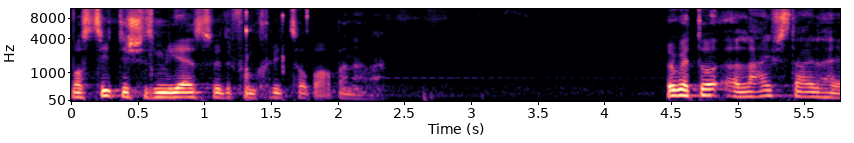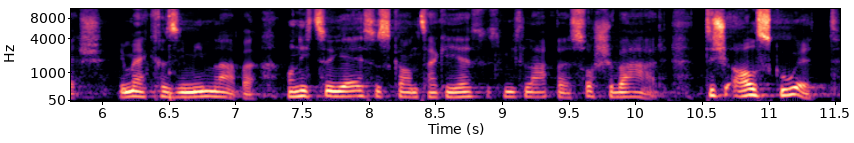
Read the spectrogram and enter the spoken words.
was Zeit ist, dass wir Jesus wieder vom Kreuz abnehmen. Schau, wenn du einen Lifestyle hast, ich merke es in meinem Leben, und ich zu Jesus gehe und sage, Jesus, mein Leben ist so schwer, das ist alles gut.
